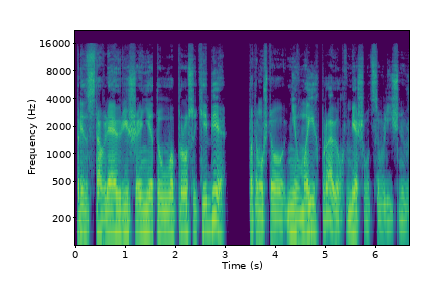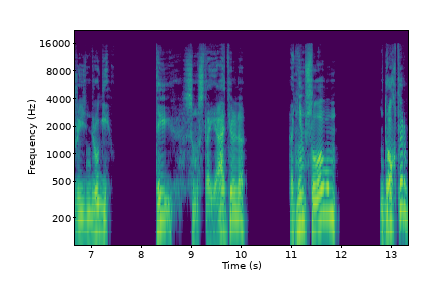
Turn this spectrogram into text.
предоставляю решение этого вопроса тебе, потому что не в моих правилах вмешиваться в личную жизнь других. Ты самостоятельно Одним словом, доктор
